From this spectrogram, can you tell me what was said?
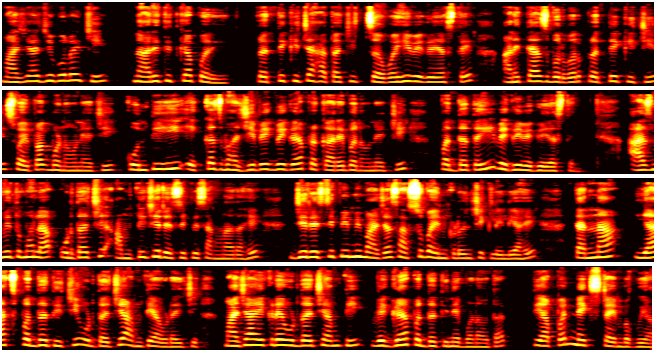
माझी आजी बोलायची नारी तितक्या परी. प्रत्येकीच्या हाताची चवही वेगळी असते आणि त्याचबरोबर प्रत्येकीची स्वयंपाक बनवण्याची कोणतीही एकच भाजी वेगवेगळ्या प्रकारे बनवण्याची पद्धतही वेगळी वेगळी असते. आज मी तुम्हाला उडदाची आमटीची रेसिपी सांगणार आहे. जी रेसिपी मी माझ्या सासूबाईंकडून शिकलेली आहे. त्यांना याच पद्धतीची उडदाची आमटी आवडायची. माझ्या आईकडे उडदाची आमटी वेगळ्या पद्धतीने बनवतात. ती आपण नेक्स्ट टाईम बघूया.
